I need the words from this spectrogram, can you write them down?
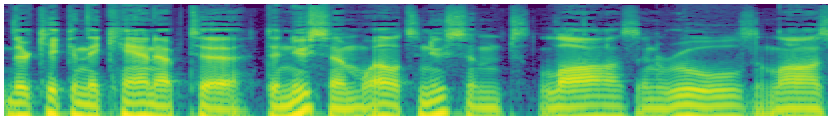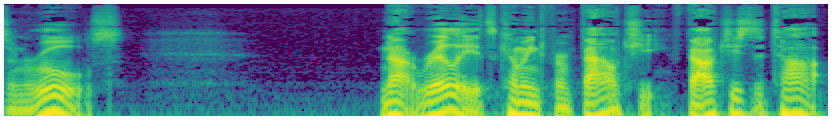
they're kicking the can up to the Newsom. Well, it's Newsom's laws and rules and laws and rules. Not really. It's coming from Fauci. Fauci's the top.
